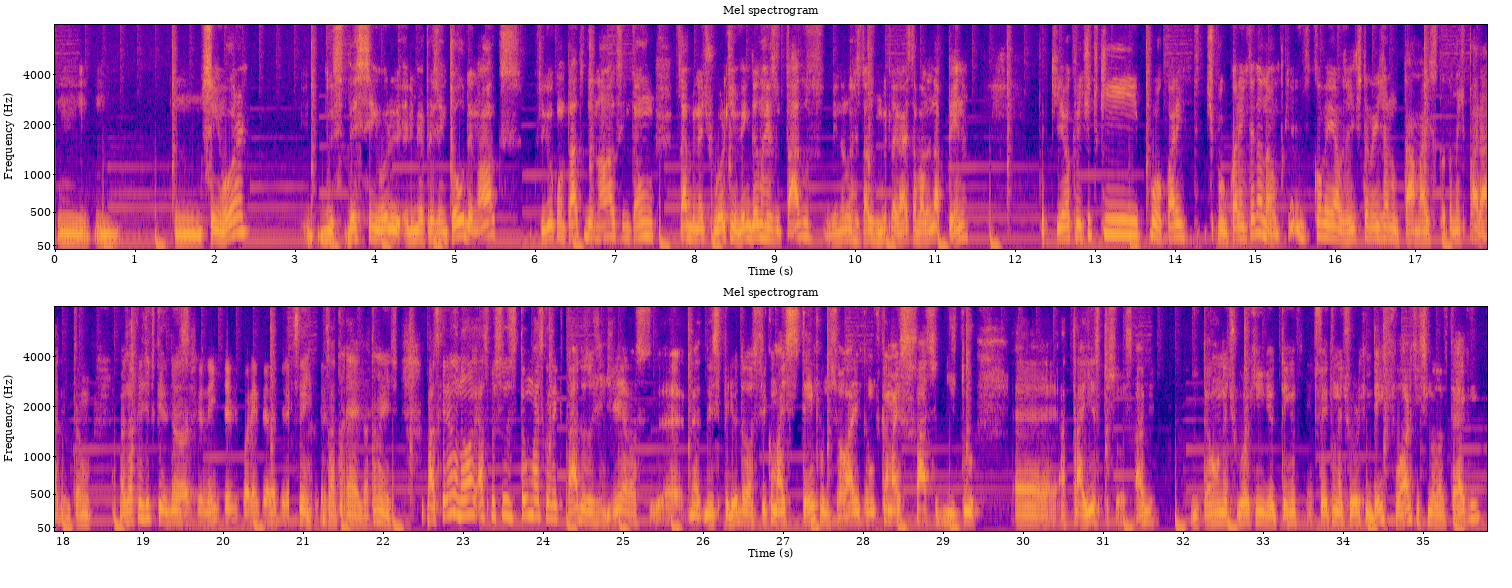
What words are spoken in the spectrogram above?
um, um, um senhor, desse senhor ele me apresentou o Denox, consegui o contato do Denox, então, sabe, networking vem dando resultados, vem dando resultados muito legais, tá valendo a pena. Porque eu acredito que, pô, quarentena, tipo, quarentena não, porque convenhamos, a gente também já não tá mais totalmente parado. Então, mas eu acredito que. Eu acho que nem teve quarentena direito. Sim, é, exatamente. Mas querendo ou não, as pessoas estão mais conectadas hoje em dia, elas, é, né, nesse período, elas ficam mais tempo no celular, então fica mais fácil de tu é, atrair as pessoas, sabe? Então, networking, eu tenho feito um networking bem forte em cima do Love Techno.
